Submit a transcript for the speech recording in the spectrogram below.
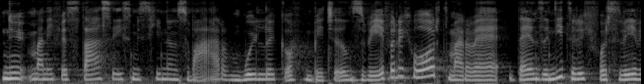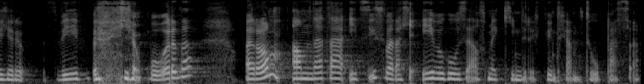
Nu, manifestatie is misschien een zwaar, moeilijk of een beetje een zweverig woord, maar wij deinzen niet terug voor zwevige, zwevige woorden. Waarom? Omdat dat iets is wat je evengoed zelfs met kinderen kunt gaan toepassen.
